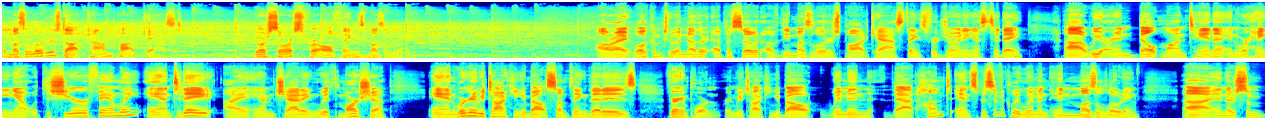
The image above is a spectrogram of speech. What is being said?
the muzzleloaders.com podcast, your source for all things muzzleloading. All right, welcome to another episode of the Muzzleloaders podcast. Thanks for joining us today. Uh, we are in Belt, Montana, and we're hanging out with the Shearer family. And today I am chatting with Marcia, and we're going to be talking about something that is very important. We're going to be talking about women that hunt, and specifically women in muzzleloading. Uh, and there's some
